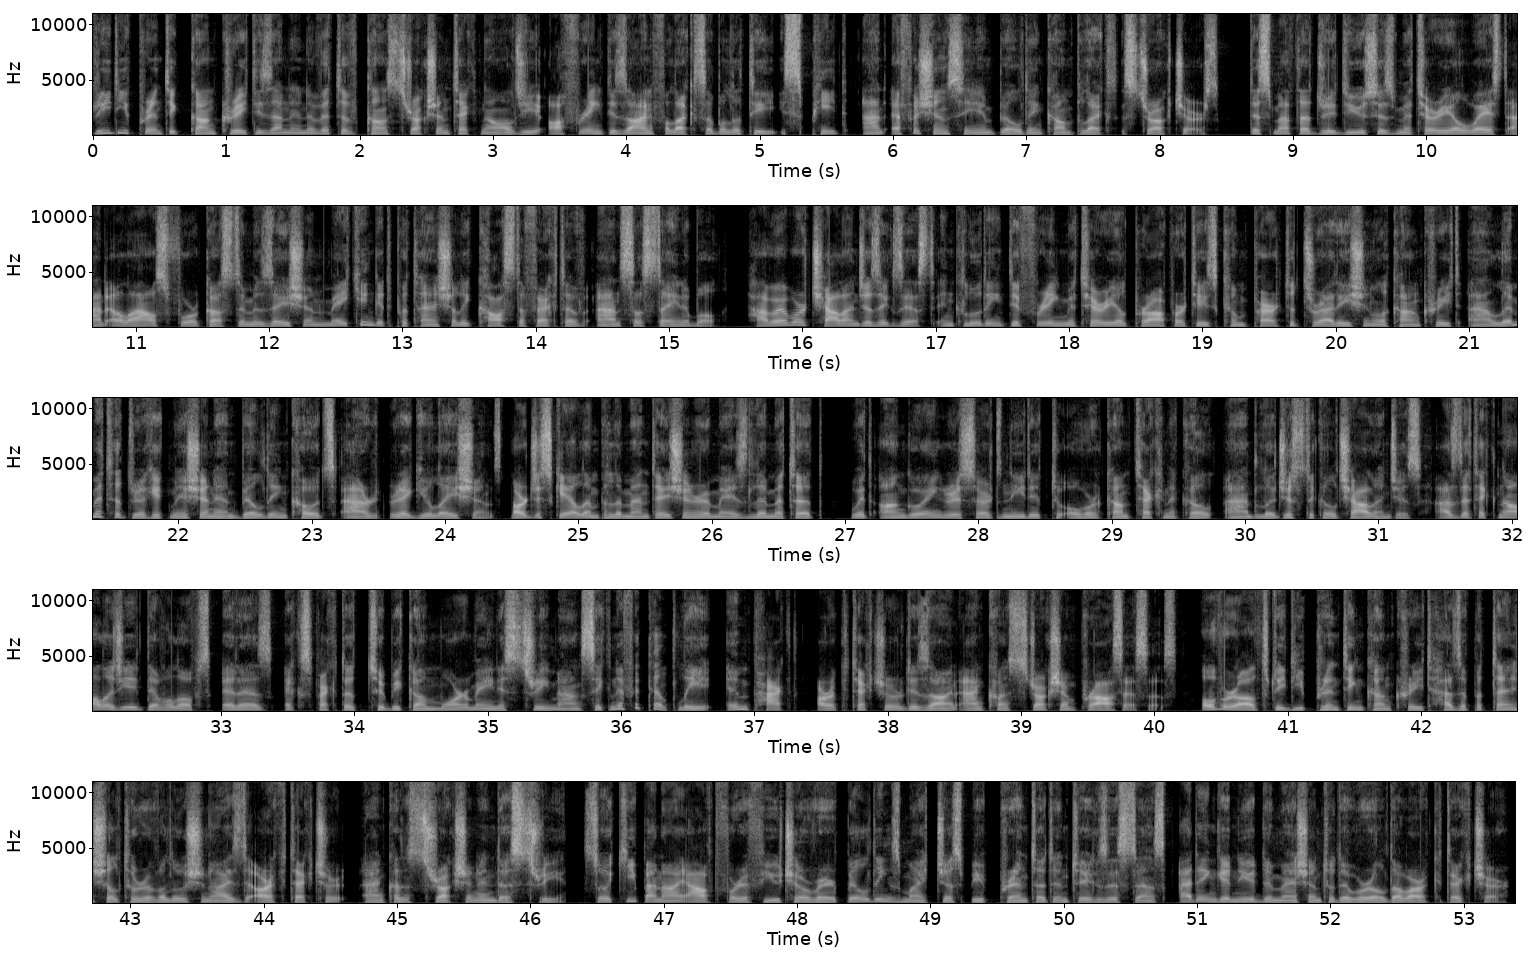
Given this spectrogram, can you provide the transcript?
3D printing concrete is an innovative construction technology offering design flexibility, speed, and efficiency in building complex structures. This method reduces material waste and allows for customization, making it potentially cost effective and sustainable. However, challenges exist, including differing material properties compared to traditional concrete and limited recognition in building codes and regulations. Large scale implementation remains limited, with ongoing research needed to overcome technical and logistical challenges. As the technology develops, it is expected to become more mainstream and significantly impact architectural design and construction processes. Overall, 3D printing concrete has a potential to revolutionize the architecture and construction industry. So keep an eye out for a future where buildings might just be printed into existence, adding a new dimension to the world of architecture.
